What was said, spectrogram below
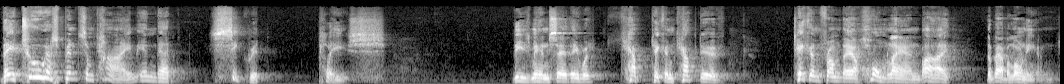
they too have spent some time in that secret place. These men said they were taken captive, taken from their homeland by the Babylonians.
